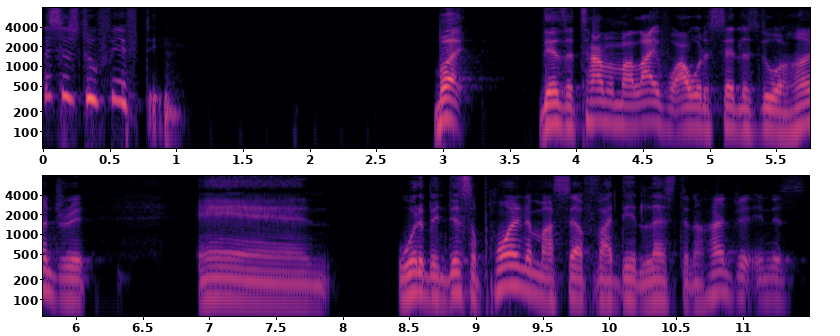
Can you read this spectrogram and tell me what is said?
Let's just do 50. But there's a time in my life where I would have said, let's do 100 and would have been disappointed in myself if I did less than 100. And it's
